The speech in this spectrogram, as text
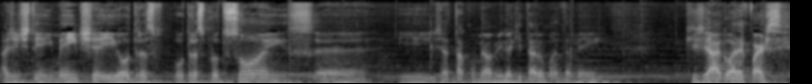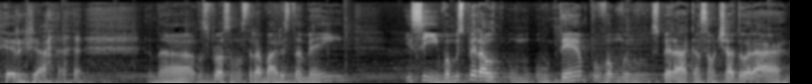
a gente tem em mente aí outras, outras produções. É, e já está com meu amigo aqui, Tarumã, também, que já agora é parceiro já na, nos próximos trabalhos também. E sim, vamos esperar um, um tempo, vamos esperar a canção Te Adorar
